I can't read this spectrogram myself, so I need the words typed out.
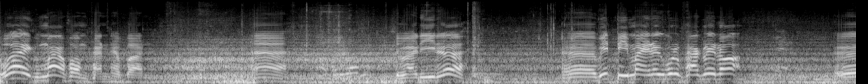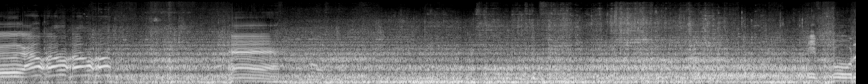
เฮ้ยกูมาพร้อมกันแถวบ้านอ่าสวัสดีเด้อ เออวิทย์ปีใหม่นะกูบ่ได้พักเลยเนาะเออเอาเอาเอาเอาอ่านี่ปูน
